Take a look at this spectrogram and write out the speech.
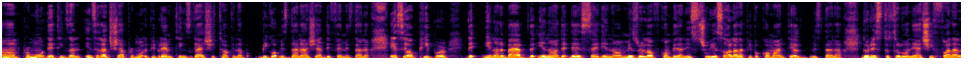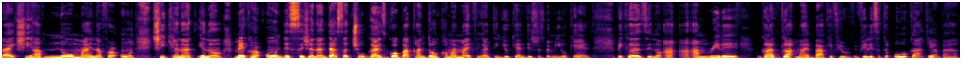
um promote their things, and instead of she promote the people them things, guys, she talking about big up Miss Donna, and she had defend Miss Donna. It's how people, the, you know the Bible, the, you know they, they said you know misery love company, and it's true. You saw a lot of people come and tell Miss Donna do this to Saloni, and she follow like she have no mind of her own. She cannot you know make her own decision, and that's the truth, guys. Go back and don't come on my thing and think you can disrespect with me, you can. Because, you know, I, I, am really, God got my back. If you if you listen to, oh, God, your back.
